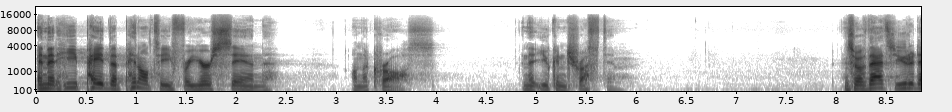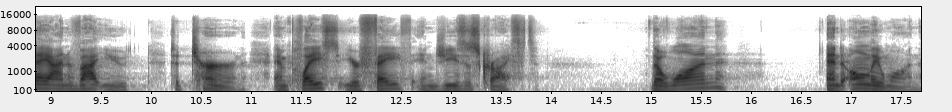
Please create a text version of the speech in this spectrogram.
and that He paid the penalty for your sin on the cross, and that you can trust Him. And so, if that's you today, I invite you to turn and place your faith in Jesus Christ, the one and only one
